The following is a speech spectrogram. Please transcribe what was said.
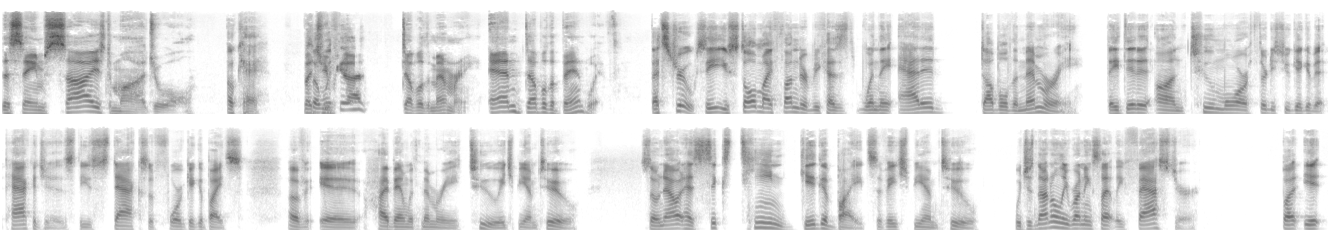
the same sized module, okay. but So you've within- got double the memory and double the bandwidth. That's true. See, you stole my thunder because when they added double the memory, they did it on two more 32 gigabit packages, these stacks of four gigabytes of uh, high bandwidth memory 2, HBM2. So now it has 16 gigabytes of HBM2, which is not only running slightly faster, but it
